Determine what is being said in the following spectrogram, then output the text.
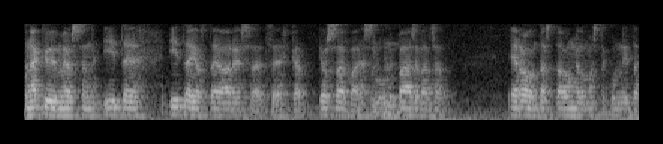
näkyy myös sen IT, IT-johtajan arjessa, että se ehkä jossain vaiheessa luuli pääsevänsä eroon tästä ongelmasta, kun niitä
